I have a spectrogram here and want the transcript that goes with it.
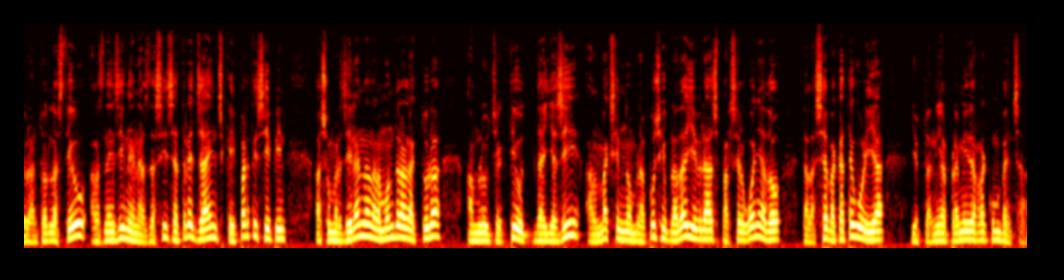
Durant tot l'estiu, els nens i nenes de 6 a 13 anys que hi participin es submergiran en el món de la lectura amb l'objectiu de llegir el màxim nombre possible de llibres per ser el guanyador de la seva categoria i obtenir el premi de recompensa.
